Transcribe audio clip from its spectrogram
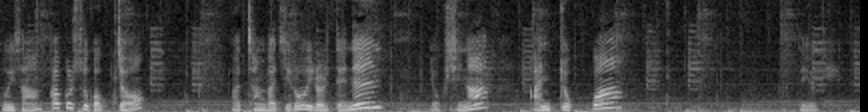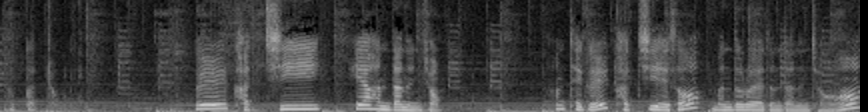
더 이상 깎을 수가 없죠. 마찬가지로 이럴 때는 역시나 안쪽과 네, 여기 바깥쪽을 같이 해야 한다는 점 선택을 같이 해서 만들어야 된다는 점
